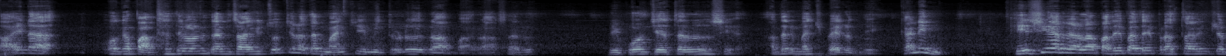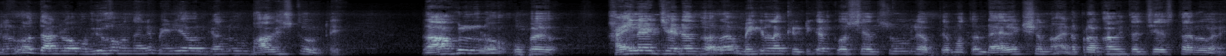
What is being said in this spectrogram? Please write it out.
ఆయన ఒక పద్ధతిలోనే దాన్ని సాగిస్తూ వచ్చారు. అతను మంచి మిత్రుడు రా రాశారు. రిపోర్ట్ చేస్తారు. సి- అతనికి మంచి పేరు ఉంది. కానీ కేసీఆర్ అలా పదే పదే ప్రస్తావించడంలో దాంట్లో ఒక వ్యూహం ఉందని మీడియా వర్గాలు భావిస్తూ ఉంటాయి. రాహుల్ను ఉప హైలైట్ చేయడం ద్వారా మిగిలిన క్రిటికల్ క్వశ్చన్స్ లేకపోతే మొత్తం డైరెక్షన్ను ఆయన ప్రభావితం చేస్తారు అని.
